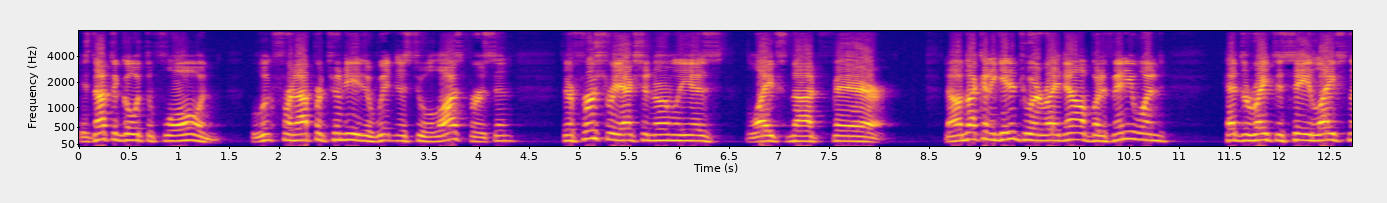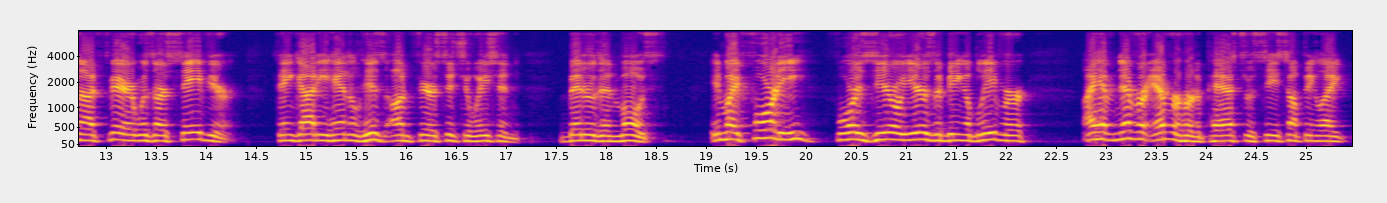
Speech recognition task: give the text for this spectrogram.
is not to go with the flow and look for an opportunity to witness to a lost person. Their first reaction normally is, life's not fair. Now, I'm not going to get into it right now, but if anyone had the right to say life's not fair, it was our Savior. Thank God he handled his unfair situation better than most. In my 40, 40 years of being a believer, I have never ever heard a pastor say something like,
